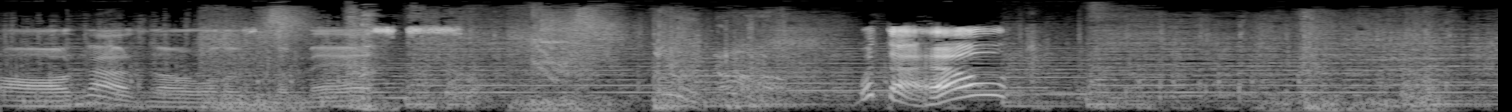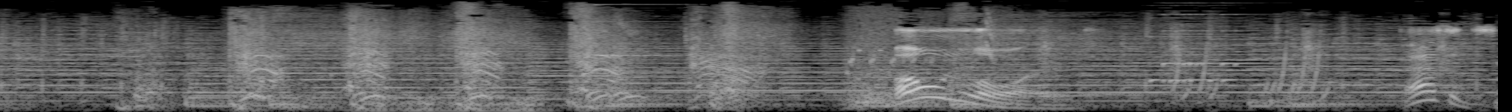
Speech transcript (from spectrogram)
Oh, not another one of those in the masks. What the hell? Bone Lord! Let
